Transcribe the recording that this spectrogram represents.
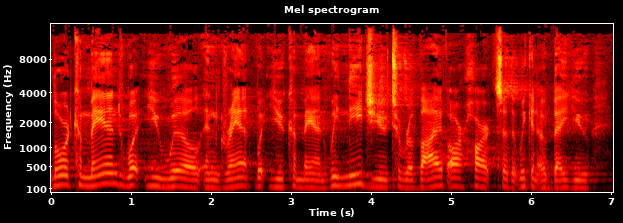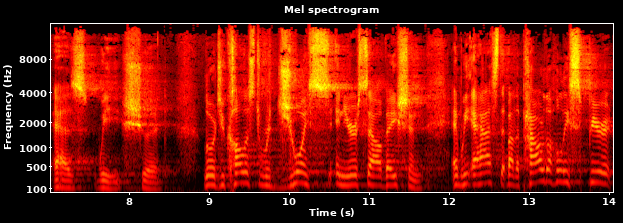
Lord, command what you will and grant what you command. We need you to revive our hearts so that we can obey you as we should. Lord, you call us to rejoice in your salvation. And we ask that by the power of the Holy Spirit,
